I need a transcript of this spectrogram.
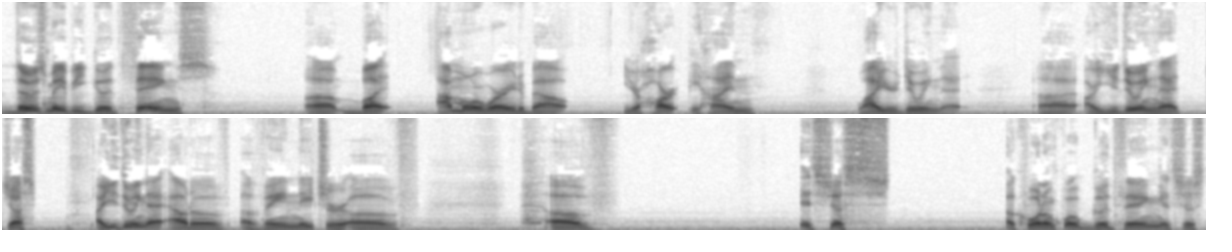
those may be good things, uh, but I'm more worried about your heart behind why you're doing that. Uh, are you doing that just? Are you doing that out of a vain nature of of? It's just a quote unquote good thing. It's just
